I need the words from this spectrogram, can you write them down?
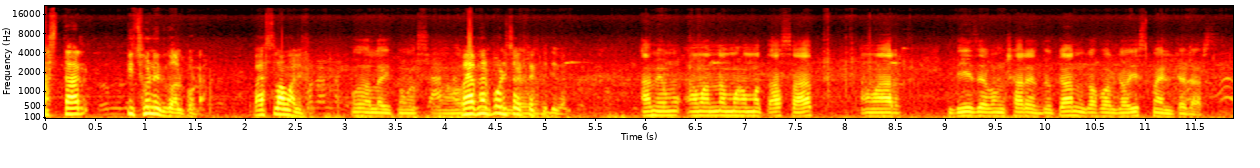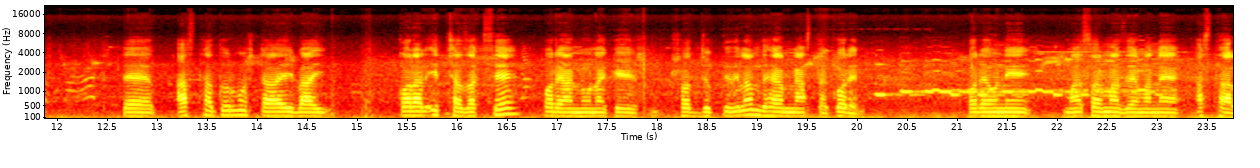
আস্থার পিছনের গল্পটা। ভাই আসসালামু আলাইকুম। ওয়ালাইকুম আসসালাম। ভাই আপনার পরিচয়টা একটু দিবেন। আমি আমার নাম মোহাম্মদ আসাদ। আমার বীজ এবং সারের দোকান গফরগাঁও ইসমাইল ট্রেডার্স তে আস্থা তরমুজটা এই ভাই করার ইচ্ছা জাগছে। পরে আমি ওনাকে সৎ যুক্তি দিলাম যে হ্যাঁ আপনি আস্থা করেন। পরে উনি মাছার মাঝে মানে আস্থার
